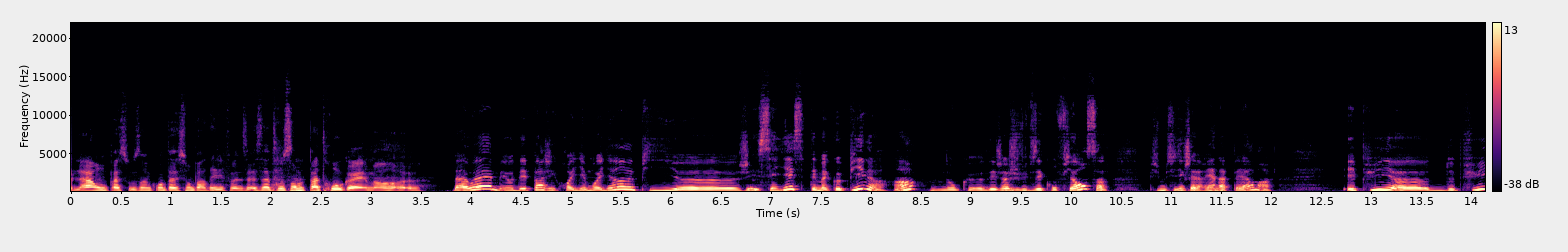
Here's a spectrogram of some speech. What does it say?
là on passe aux incantations par téléphone. Ça, ça te ressemble pas trop quand même. Hein euh. Bah ouais, mais au départ j'y croyais moyen, puis j'ai essayé, c'était ma copine, hein donc déjà je lui faisais confiance, puis je me suis dit que j'avais rien à perdre. Et puis depuis,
